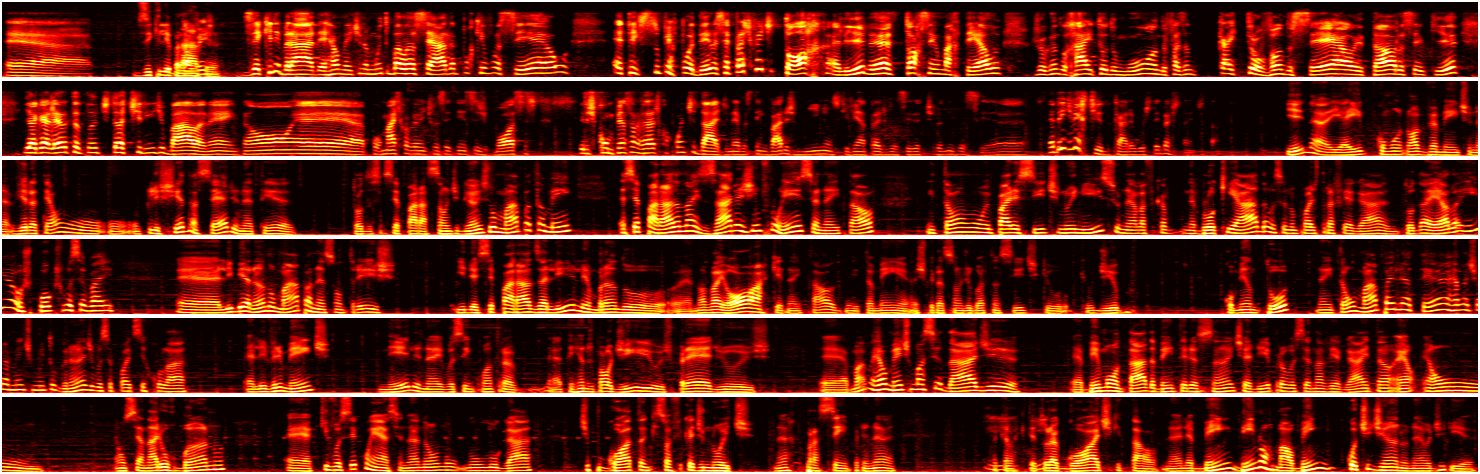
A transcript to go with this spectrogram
é, desequilibrada. Desequilibrada, é realmente não é muito balanceada, porque você é o, é, tem super poder, você é praticamente Thor ali, né? Thor sem o martelo, jogando raio em todo mundo, fazendo cair trovão do céu e tal, não sei o quê. E a galera tentando te dar tirinho de bala, né? Então, é, por mais que obviamente você tenha esses bosses, eles compensam na verdade com a quantidade, né? Você tem vários minions que vêm atrás de vocês atirando em você. É, é bem divertido, cara. Eu gostei bastante, tá? E, né, e aí, como obviamente, né, vira até um, um, um clichê da série, né, ter toda essa separação de gangues, o mapa também é separado nas áreas de influência, né, e tal. Então, em Paris City, no início, né, ela fica né, bloqueada, você não pode trafegar toda ela, e aos poucos você vai é, liberando o mapa, né, são três ilhas separadas ali, lembrando é, Nova York, né, e tal, e também a inspiração de Gotham City, que o, que o Diego comentou, né, então o mapa ele é até relativamente muito grande, você pode circular é, livremente, nele, né? E você encontra né, terrenos baldios, prédios, é realmente uma cidade é, bem montada, bem interessante ali para você navegar. Então é, é, um é um cenário urbano é, que você conhece, não é num, num lugar tipo Gotham que só fica de noite, né? Para sempre, né? Aquela arquitetura e... gótica e tal, né? Ele é bem, bem normal, bem cotidiano, né? Eu diria.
